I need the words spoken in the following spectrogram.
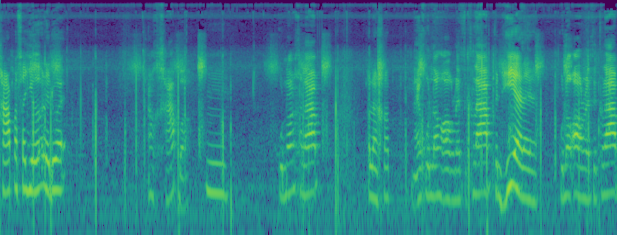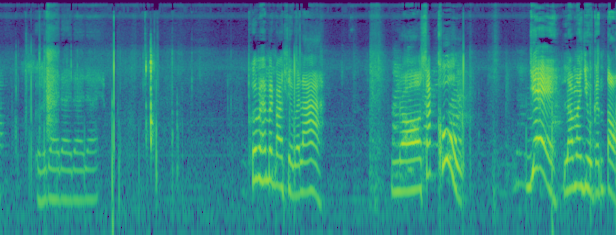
คราฟมาซะเยอะเลยด้วย เอาครับเหรอ อืมคุณน็อตครับ อะไรครับ ไหนคุณลองออกเลยสิครับ เป็นเฮียอะไรเนี่ยคุณลองออกเลยสิครับ เออได้ได้ได้ได้เพื่อไม่ให้เป็นการเสียเวลา รอสักครู่ เย่เรามาอยู่กันต่อ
